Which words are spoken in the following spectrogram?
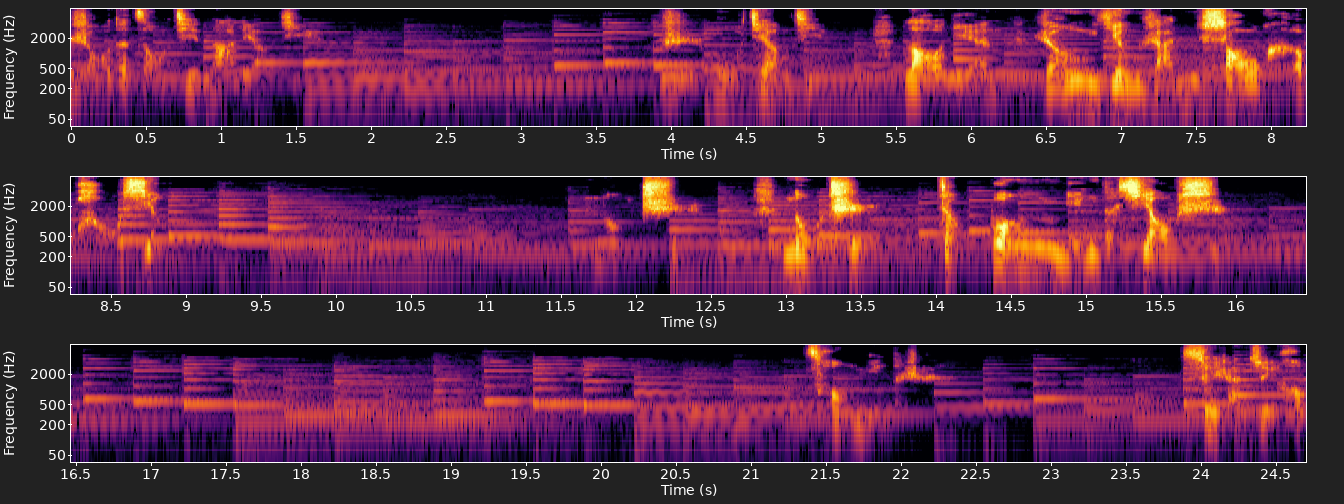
柔的走进那两页。日暮将近，老年仍应燃烧和咆哮。怒斥这光明的消逝。聪明的人虽然最后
